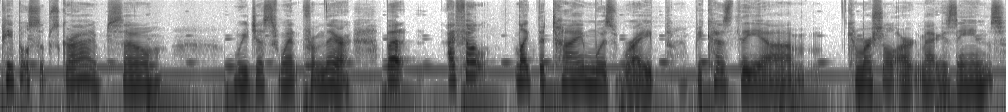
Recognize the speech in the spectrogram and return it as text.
people subscribed. So, we just went from there. But I felt like the time was ripe because the um, commercial art magazines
